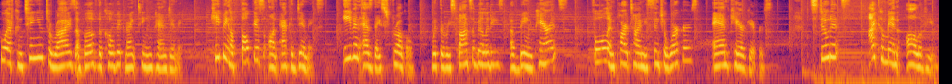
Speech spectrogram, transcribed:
who have continued to rise above the COVID 19 pandemic, keeping a focus on academics, even as they struggle with the responsibilities of being parents, full and part time essential workers, and caregivers. Students, I commend all of you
